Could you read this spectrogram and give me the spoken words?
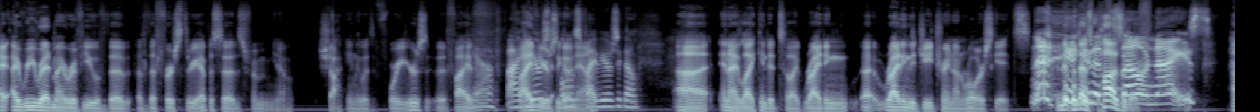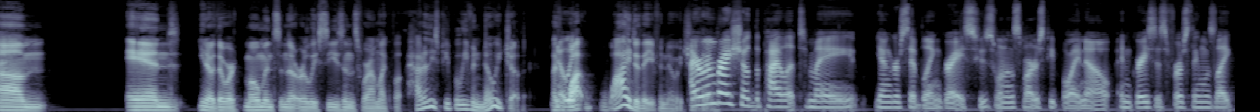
I, I reread my review of the of the first three episodes from you know shockingly was it four years uh, five yeah five, five years, years ago almost now. five years ago uh, and I likened it to like riding uh, riding the G train on roller skates. And that's that's positive. so nice Um, and you know there were moments in the early seasons where I'm like, well, how do these people even know each other? Like, No, why why do they even know each I other? I remember I showed the pilot to my younger sibling Grace who's one of the smartest people I know and Grace's first thing was like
